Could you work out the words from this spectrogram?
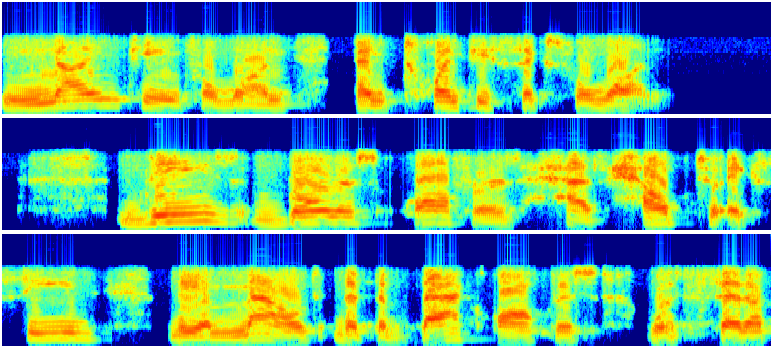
19 for one, and 26 for one. These bonus offers has helped to exceed the amount that the back office was set up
